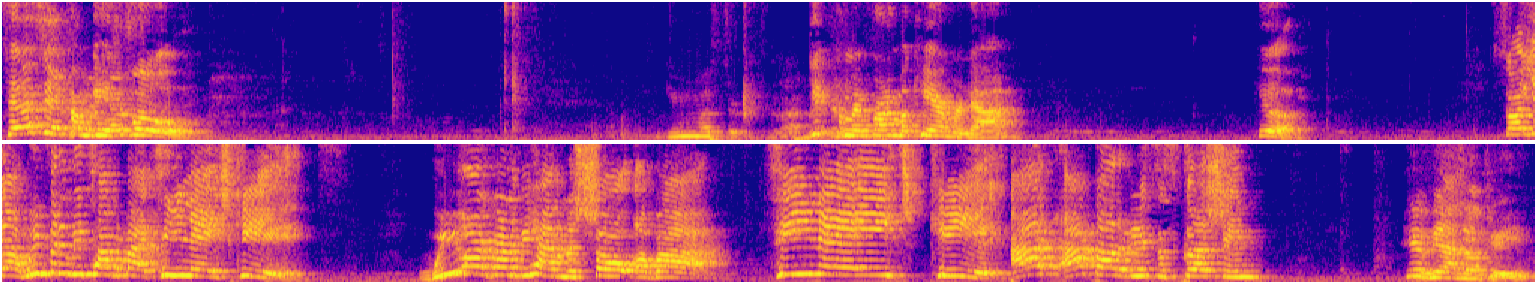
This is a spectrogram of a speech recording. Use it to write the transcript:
Tell Sarah come get his food. Give me mustard. Get from in front of my camera now. Here. So y'all, we finna be talking about teenage kids. We are gonna be having a show about teenage kids. I, I thought of this discussion. Here me, I know Jay.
